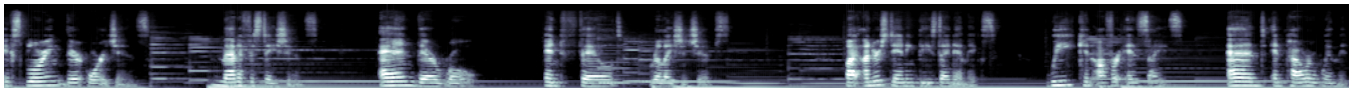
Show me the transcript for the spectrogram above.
exploring their origins, manifestations, and their role in failed relationships. By understanding these dynamics, we can offer insights and empower women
